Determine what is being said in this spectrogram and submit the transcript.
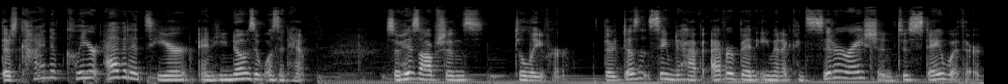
there's kind of clear evidence here, and he knows it wasn't him. So his options to leave her there doesn't seem to have ever been even a consideration to stay with her,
